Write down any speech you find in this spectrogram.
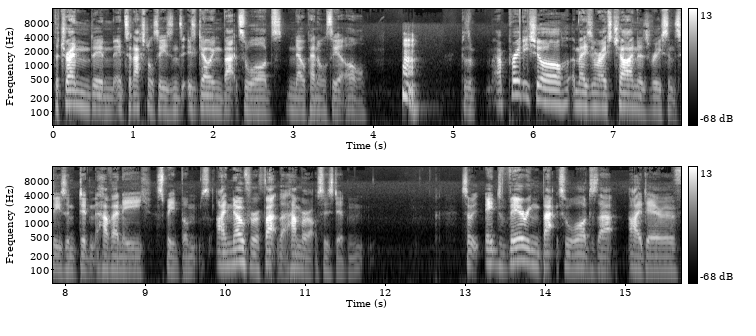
The trend in international seasons is going back towards no penalty at all. Huh. Because I'm, I'm pretty sure Amazing Race China's recent season didn't have any speed bumps. I know for a fact that HaMerotz's didn't. So it, it's veering back towards that idea of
